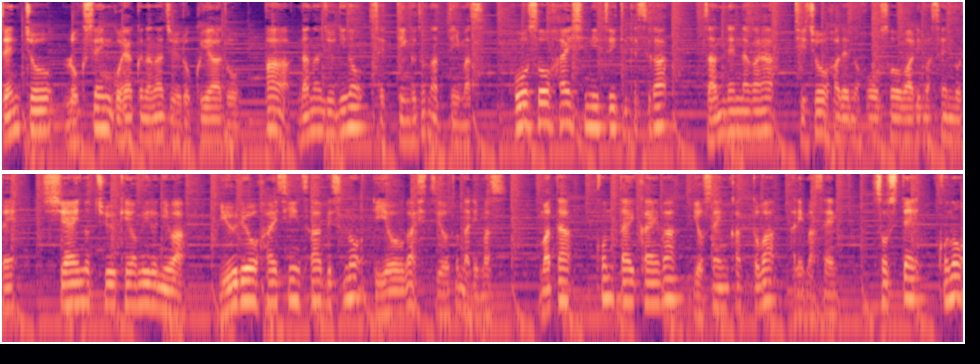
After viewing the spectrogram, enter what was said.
全長6576ヤードパー72のセッティングとなっています放送配信についてですが残念ながら地上波での放送はありませんので試合の中継を見るには有料配信サービスの利用が必要となりますまた今大会は予選カットはありませんそしてこの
